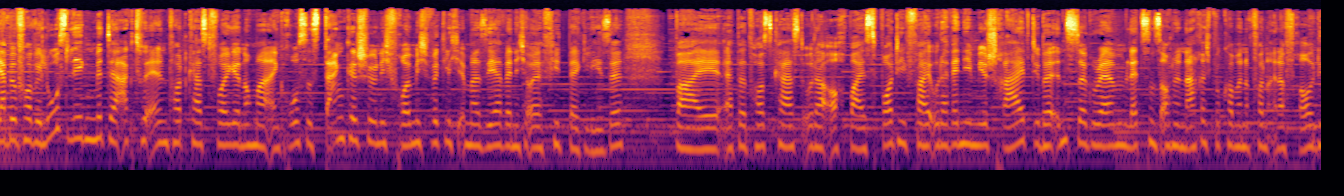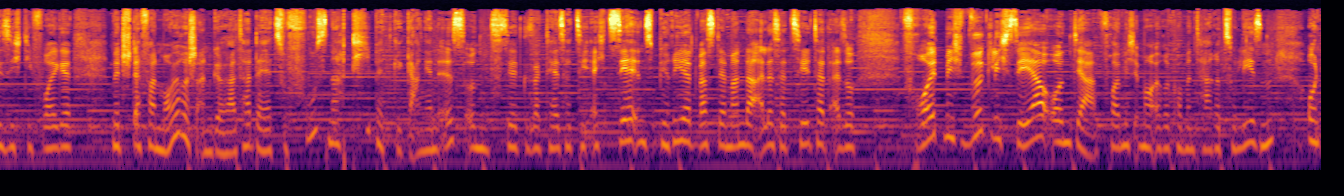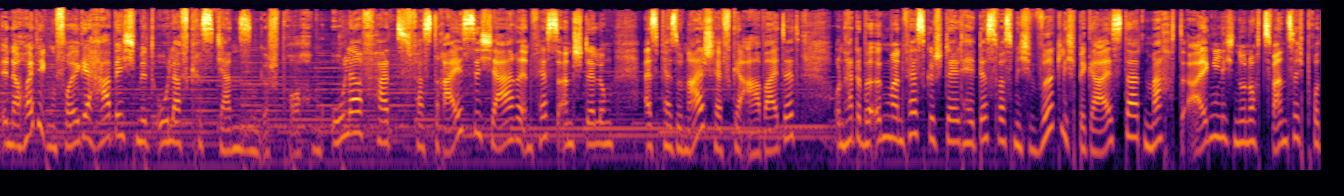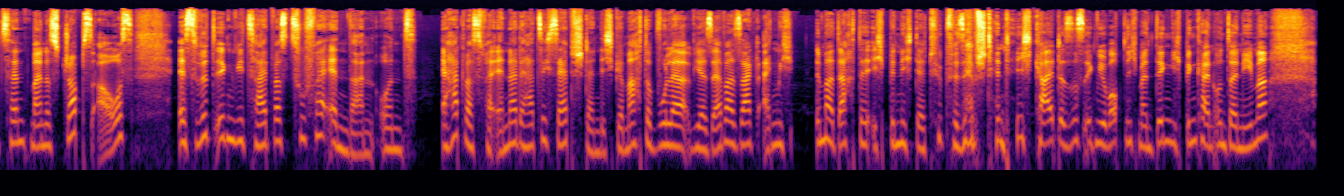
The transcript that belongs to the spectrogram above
Ja, bevor wir loslegen mit der aktuellen Podcast-Folge, nochmal ein großes Dankeschön. Ich freue mich wirklich immer sehr, wenn ich euer Feedback lese bei Apple Podcast oder auch bei Spotify oder wenn ihr mir schreibt über Instagram. Letztens auch eine Nachricht bekommen von einer Frau, die sich die Folge mit Stefan Meurisch angehört hat, der ja zu Fuß nach Tibet gegangen ist und sie hat gesagt, hey, es hat sie echt sehr inspiriert, was der Mann da alles erzählt hat. Also freut mich wirklich sehr und ja, freue mich immer eure Kommentare zu lesen. Und in der heutigen Folge habe ich mit Olaf Christiansen gesprochen. Olaf hat fast 30 Jahre in Festanstellung als Personalchef gearbeitet und hat aber irgendwann festgestellt, hey, das, was mich wirklich begeistert, macht eigentlich nur noch 20 Prozent meines Jobs aus. Es wird irgendwie Zeit, was zu verändern und er hat was verändert, er hat sich selbstständig gemacht, obwohl er, wie er selber sagt, eigentlich immer dachte, ich bin nicht der Typ für Selbstständigkeit, das ist irgendwie überhaupt nicht mein Ding, ich bin kein Unternehmer.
